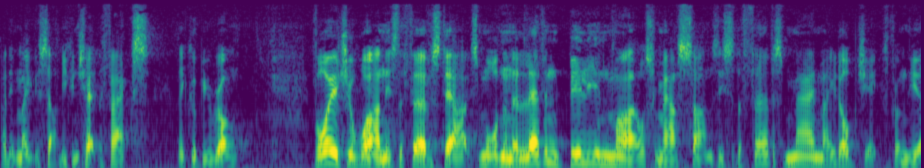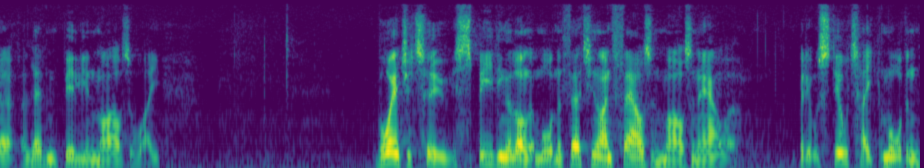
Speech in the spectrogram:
I didn't make this up. You can check the facts, they could be wrong. Voyager 1 is the furthest out. It's more than 11 billion miles from our sun. This is the furthest man made object from the Earth, 11 billion miles away. Voyager 2 is speeding along at more than 39,000 miles an hour, but it will still take more than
